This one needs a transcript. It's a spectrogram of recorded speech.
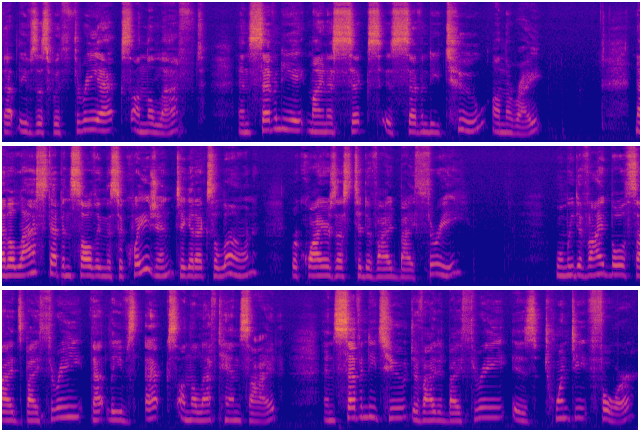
That leaves us with 3x on the left, and 78 minus 6 is 72 on the right. Now the last step in solving this equation to get x alone requires us to divide by 3. When we divide both sides by 3, that leaves x on the left-hand side, and 72 divided by 3 is 24.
